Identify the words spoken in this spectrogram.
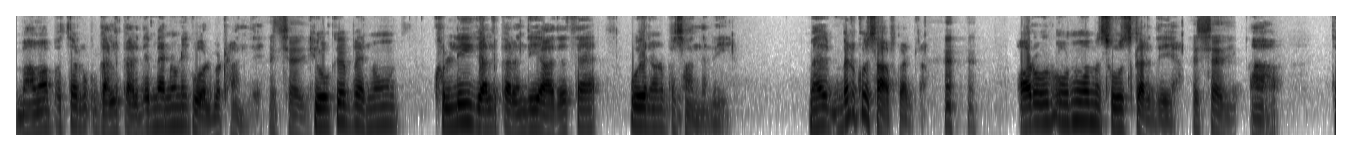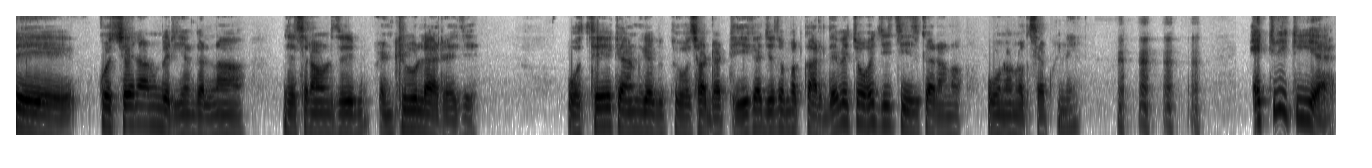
ਮਾਵਾ ਪੁੱਤਰ ਗੱਲ ਕਰਦੇ ਮੈਨੂੰ ਨਹੀਂ ਕੋਲ ਬਿਠਾਉਂਦੇ। ਅੱਛਾ ਜੀ। ਕਿਉਂਕਿ ਮੈਨੂੰ ਖੁੱਲੀ ਗੱਲ ਕਰਨ ਦੀ ਆਦਤ ਹੈ ਉਹ ਇਹਨਾਂ ਨੂੰ ਪਸੰਦ ਨਹੀਂ। ਮੈਂ ਬਿਲਕੁਲ ਸਾਫ਼ ਕਰਦਾ। ਔਰ ਉਹ- ਉਹਨੂੰ ਉਹ ਮਹਿਸੂਸ ਕਰਦੇ ਆ। ਅੱਛਾ ਜੀ। ਆਹ ਤੇ ਕੁਛ ਇਹਨਾਂ ਨੂੰ ਮੇਰੀਆਂ ਗੱਲਾਂ ਜਿਸ ਤਰ੍ਹਾਂ ਹੁਣ ਤੁਸੀਂ ਇੰਟਰਵਿਊ ਲੈ ਰਹੇ ਜੀ ਉੱਥੇ ਕਹਿਣਗੇ ਵੀ ਪਿਓ ਸਾਡਾ ਠੀਕ ਹੈ ਜਦੋਂ ਮੈਂ ਘਰ ਦੇ ਵਿੱਚ ਉਹ ਜੀ ਚੀਜ਼ ਕਰਾਂਗਾ ਉਹ ਉਹਨਾਂ ਨੂੰ ਐਕਸੈਪਟ ਨਹੀਂ। ਐਕਚੁਅਲੀ ਕੀ ਹੈ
